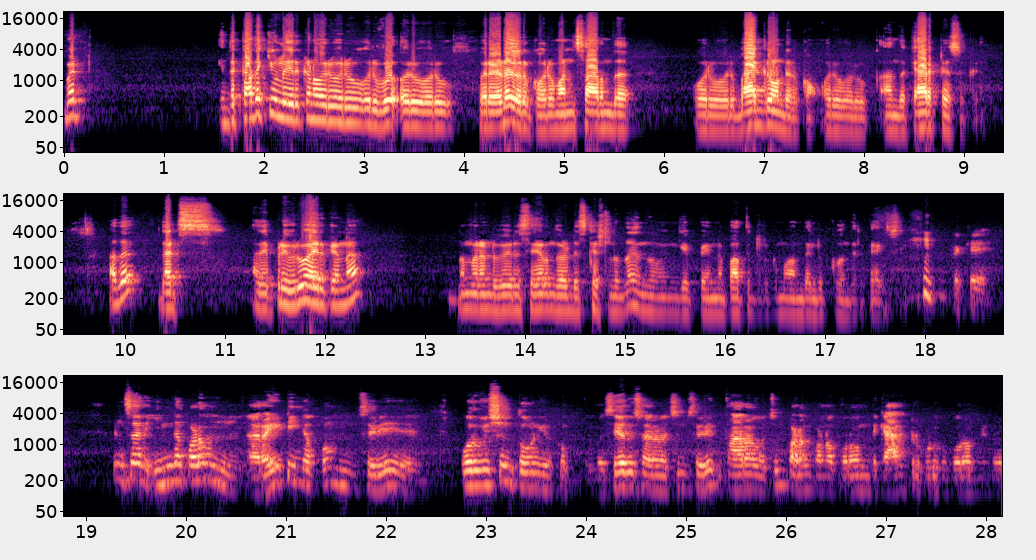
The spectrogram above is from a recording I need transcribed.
பட் இந்த கதைக்குள்ள இருக்கணும் ஒரு ஒரு ஒரு ஒரு ஒரு ஒரு இடம் இருக்கும். ஒரு மண் சார்ந்த ஒரு ஒரு பேக்ரவுண்ட் இருக்கும். ஒரு ஒரு அந்த கேரக்டர்ஸுக்கு அது தட்ஸ் அது எப்படி உருவாயிருக்குன்னா நம்ம ரெண்டு பேரும் சேர்ந்த ஒரு டிஸ்கஷன்ல தான் இன்னும் இங்கே இப்போ என்ன பார்த்துட்டு இருக்குமோ அந்த லுக் வந்திருக்கு ஆக்சுவலி ஓகே சார் இந்த படம் ரைட்டிங் அப்பவும் சரி ஒரு விஷயம் தோணி இருக்கும் சேது சாரை வச்சும் சரி தாரா வச்சும் படம் பண்ண போகிறோம் இந்த கேரக்டர் கொடுக்க போகிறோம் அப்படின்ற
